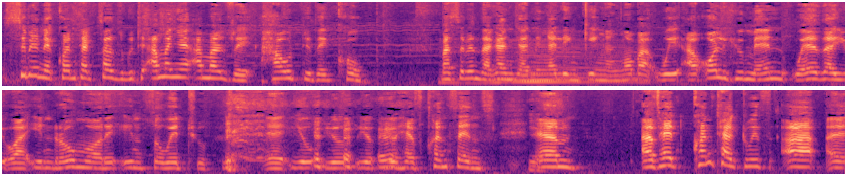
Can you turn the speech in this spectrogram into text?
sibe ne contact sazi ukuthi amanye amazwe how do they cope basebenza kanjani ngale nkinga ngoba we are all human whether you are in Rome or in Soweto uh, you, you you you have concerns Yes. um I've had contact with uh, uh,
